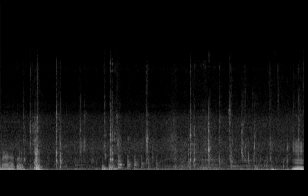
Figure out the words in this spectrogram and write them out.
Kaya na to. Hmm.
